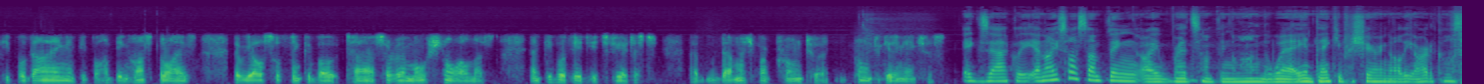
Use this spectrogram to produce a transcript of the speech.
people dying and people being hospitalized, that we also think about uh, sort of emotional wellness. And people with ADHD are just uh, that much more prone to it, prone to getting anxious. Exactly. And I saw something, I read something along the way, and thank you for sharing all the articles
